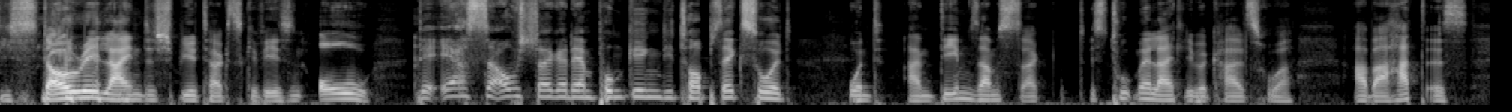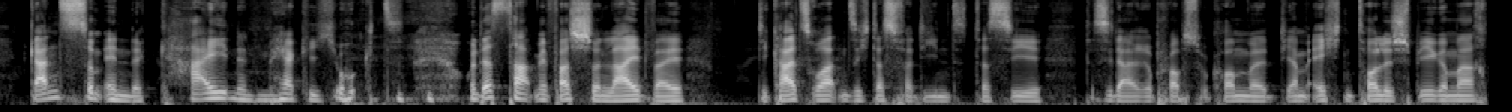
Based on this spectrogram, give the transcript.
die Storyline des Spieltags gewesen. Oh, der erste Aufsteiger, der einen Punkt gegen die Top 6 holt. Und an dem Samstag, es tut mir leid, liebe Karlsruher, aber hat es ganz zum Ende keinen mehr gejuckt. Und das tat mir fast schon leid, weil die Karlsruhe hatten sich das verdient, dass sie, dass sie da ihre Props bekommen, weil die haben echt ein tolles Spiel gemacht.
